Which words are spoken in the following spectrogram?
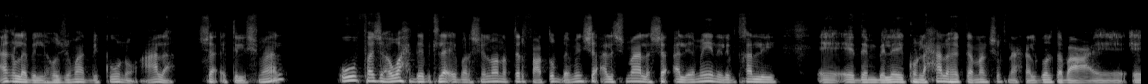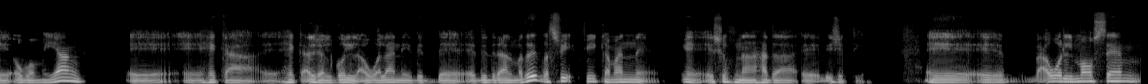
أغلب الهجومات بيكونوا على شقة الشمال وفجأة واحدة بتلاقي برشلونة بترفع طبة من شقة الشمال للشقة اليمين اللي بتخلي آه، آه، ديمبلي يكون لحاله. هيك كمان شفنا إحنا الجول تبع اوباميانج هيك هيك اجى الجول الأولاني ضد ضد ريال مدريد. بس في في كمان شفنا هذا الشيء كثير بأول الموسم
